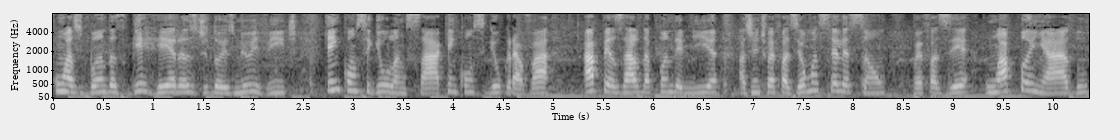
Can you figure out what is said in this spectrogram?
com as bandas guerreiras de 2020. Quem conseguiu lançar, quem conseguiu gravar, apesar da pandemia, a gente vai fazer uma seleção, vai fazer um apanhado.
